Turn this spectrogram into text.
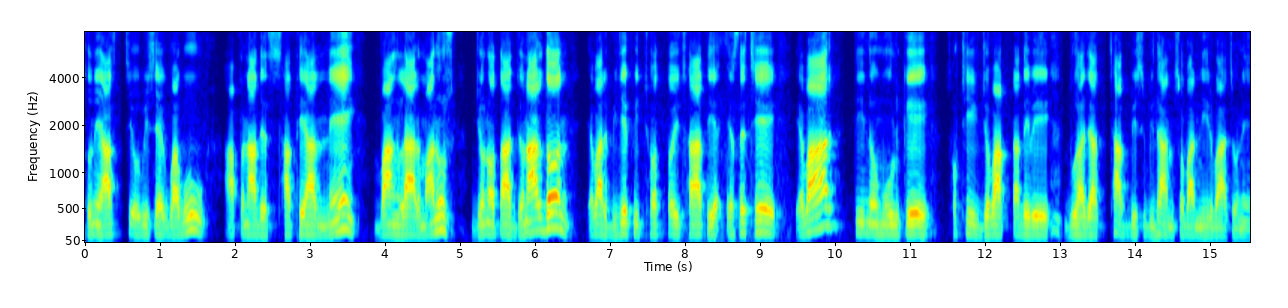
শুনে আসছে অভিষেক বাবু, আপনাদের সাথে আর নেই। বাংলার মানুষ, জনতা জনার্দন, এবার বিজেপি ছত্রই ছাতে এসেছে। এবার তৃণমূলকে সঠিক জবাবটা দেবে দু হাজার ছাব্বিশ বিধানসভা নির্বাচনে।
